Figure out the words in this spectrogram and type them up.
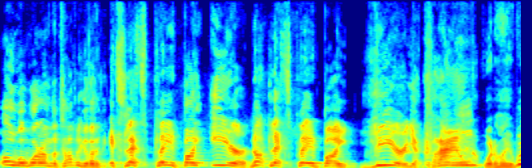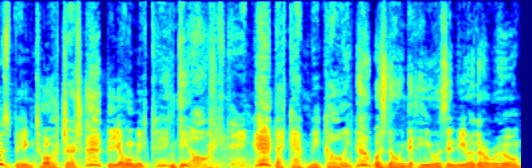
Oh, well, we're on the topic of it. It's let's play it by ear, not let's play it by year, you clown. When I was being tortured, the only thing, the only thing that kept me going was knowing that he was in the other room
